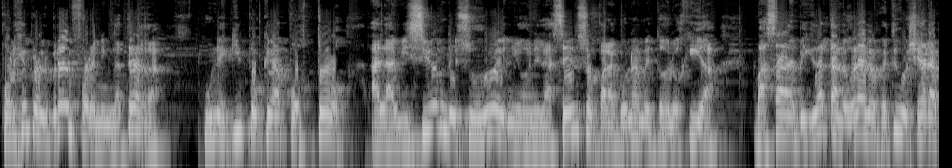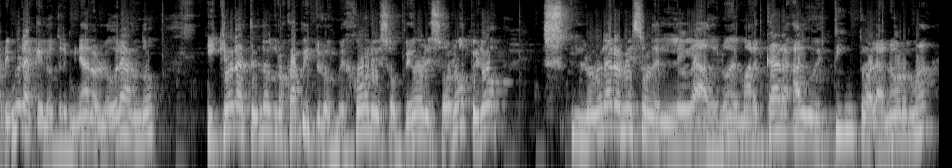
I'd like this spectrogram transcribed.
por ejemplo el Brentford en Inglaterra, un equipo que apostó a la visión de su dueño en el ascenso para con una metodología basada en Big Data lograr el objetivo de llegar a primera, que lo terminaron logrando, y que ahora tendrá otros capítulos, mejores o peores o no, pero lograron eso del legado, ¿no? de marcar algo distinto a la norma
